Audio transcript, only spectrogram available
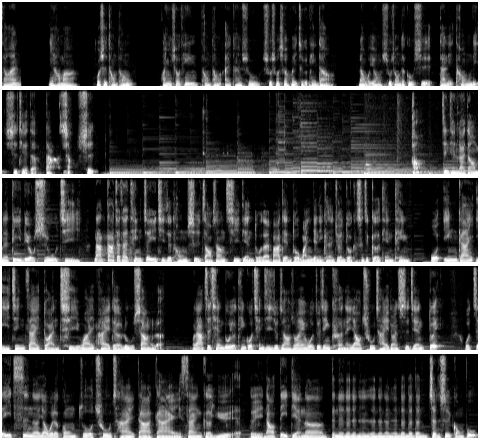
早安，你好吗？我是彤彤，欢迎收听彤彤爱看书书说社会这个频道，让我用书中的故事带你同理世界的大小事。好，今天来到我们的第六十五集。那大家在听这一集的同时，早上七点多到八点多，晚一点你可能九点多，甚至隔天听。我应该已经在短期外派的路上了。我大家之前都有听过前几集，就知道说，哎，我最近可能要出差一段时间。对，我这一次呢，要为了工作出差大概三个月。对，然后地点呢，等等等等等等等等等等等，正式公布。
